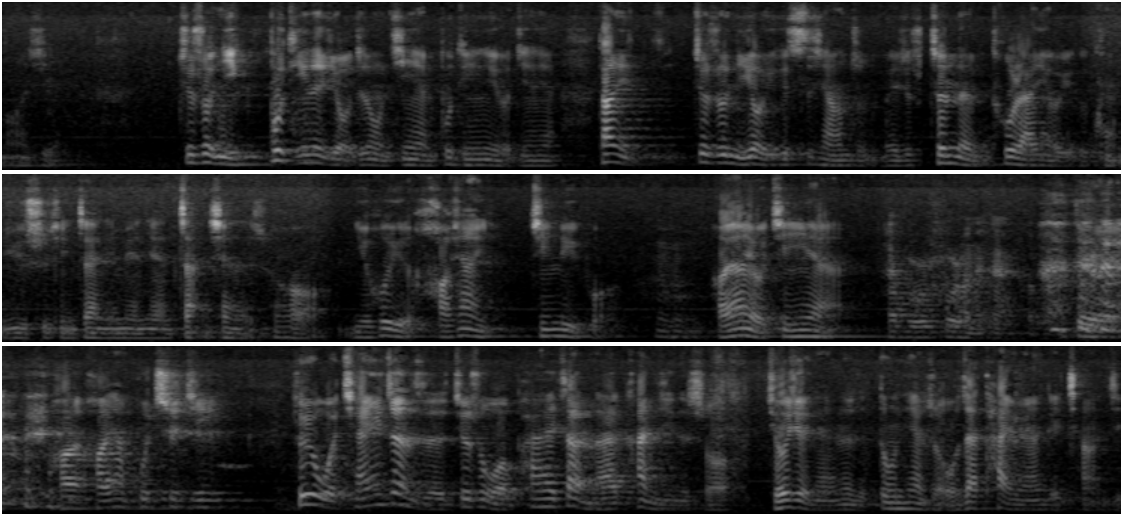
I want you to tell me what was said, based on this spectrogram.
东西，就说你不停的有这种经验，不停的有经验，当你。就是说，你有一个思想准备，就是真的突然有一个恐惧事情在你面前展现的时候，你会好像经历过，好像有经验，还不如书上那还可怕。对，好好像不吃惊。所以我前一阵子就是我拍站台看景的时候，九九年的冬天的时候，我在太原给抢劫，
